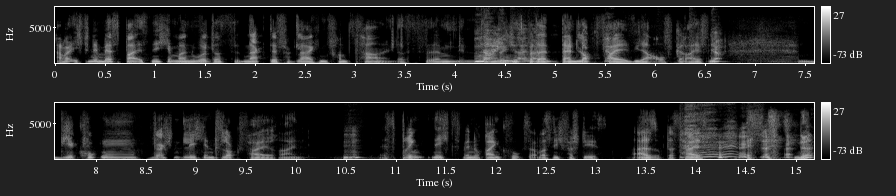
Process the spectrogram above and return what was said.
Aber ich finde, messbar ist nicht immer nur das nackte Vergleichen von Zahlen. Das, ähm, nein, dann würde ich jetzt mal dein, dein Logfile ja. wieder aufgreifen. Ja. Wir gucken wöchentlich ins Logfile rein. Mhm. Es bringt nichts, wenn du reinguckst, aber es nicht verstehst. Also, das heißt, es ist, ne?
